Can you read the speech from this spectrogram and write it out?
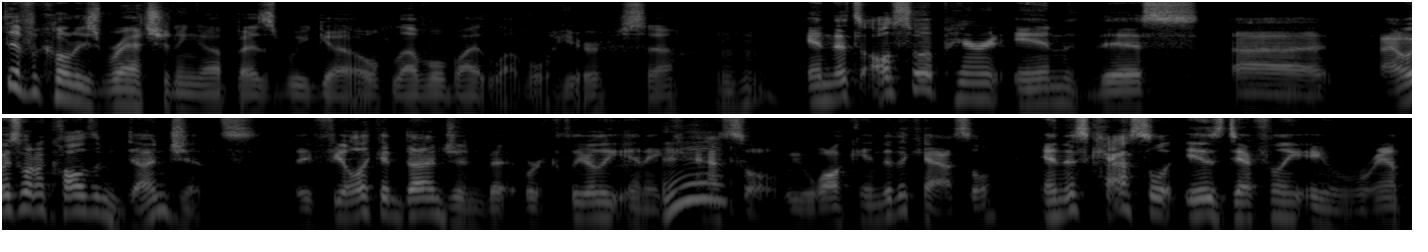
difficulty's ratcheting up as we go, level by level here. So hmm And that's also apparent in this. Uh, I always want to call them dungeons. They feel like a dungeon, but we're clearly in a Yeah. castle. We walk into the castle, and this castle is definitely a ramp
